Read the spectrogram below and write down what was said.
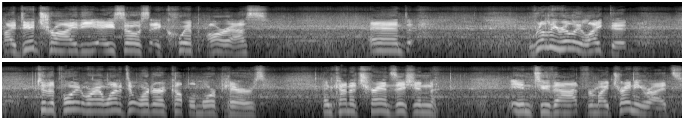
I did try the Assos Equipe RS and really, really liked it to the point where I wanted to order a couple more pairs and kind of transition into that for my training rides.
